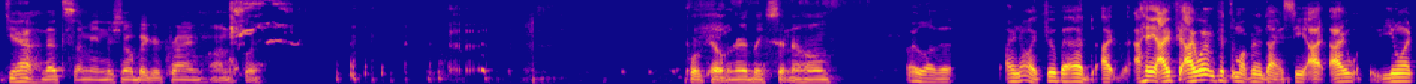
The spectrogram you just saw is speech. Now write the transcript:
Yeah, that's. I mean, there's no bigger crime, honestly. Poor Calvin Ridley sitting at home. I love it. I know. I feel bad. I, hey, I, I went and picked them up in a dynasty. I, I, you know what,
